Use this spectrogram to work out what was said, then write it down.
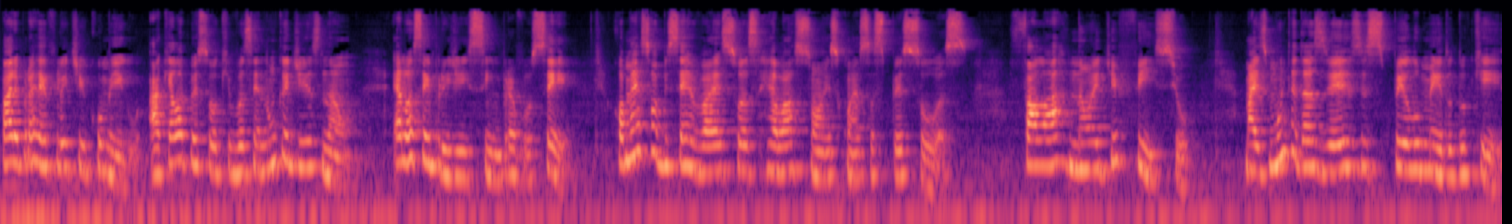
Pare para refletir comigo. Aquela pessoa que você nunca diz não, ela sempre diz sim para você? Comece a observar as suas relações com essas pessoas. Falar não é difícil, mas muitas das vezes pelo medo do que?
